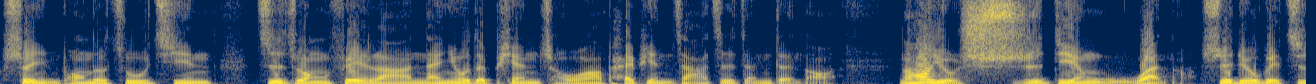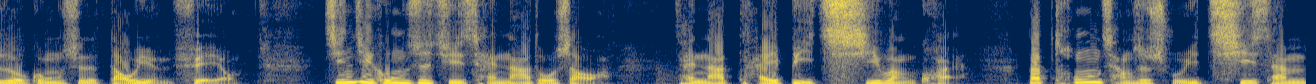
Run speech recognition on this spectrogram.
摄影棚的租金、制装费啦、男优的片酬啊、拍片杂志等等哦，然后有十点五万哦，是留给制作公司的导演费哦。经纪公司其实才拿多少啊？才拿台币七万块。那通常是属于七三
